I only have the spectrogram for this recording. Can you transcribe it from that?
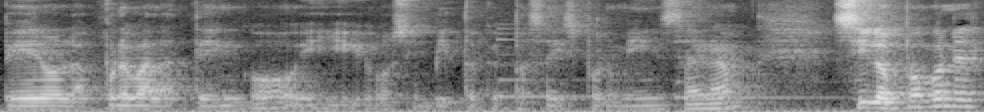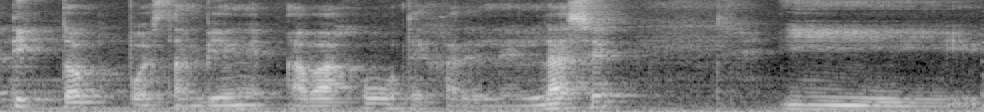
pero la prueba la tengo y os invito a que paséis por mi Instagram. Si lo pongo en el TikTok, pues también abajo dejaré el enlace y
